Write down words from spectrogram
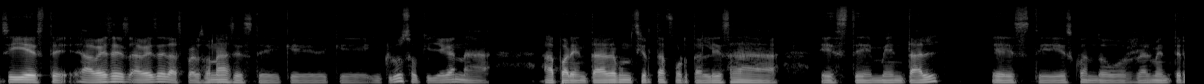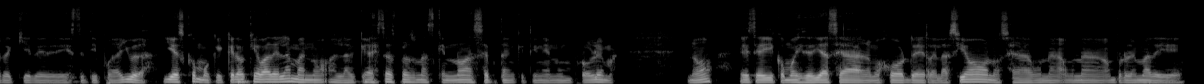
Sí, este, a veces, a veces las personas, este, que, que incluso que llegan a, aparentar una cierta fortaleza este, mental, este, es cuando realmente requiere de este tipo de ayuda. Y es como que creo que va de la mano a, la, a estas personas que no aceptan que tienen un problema, ¿no? Este, y como dices, ya sea a lo mejor de relación, o sea, una, una, un problema de,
